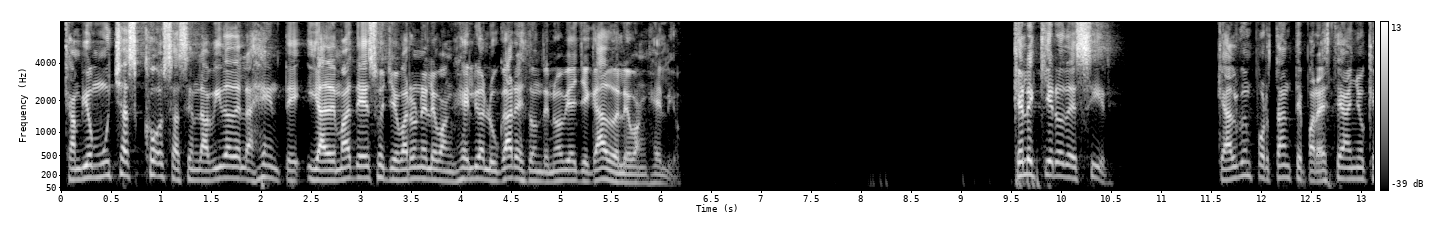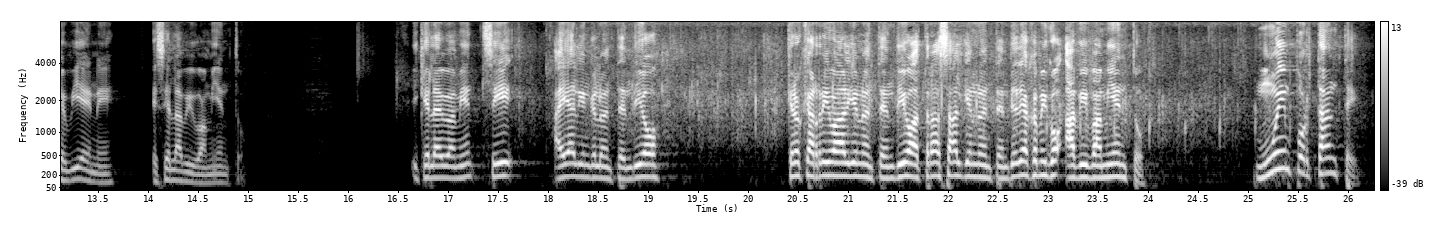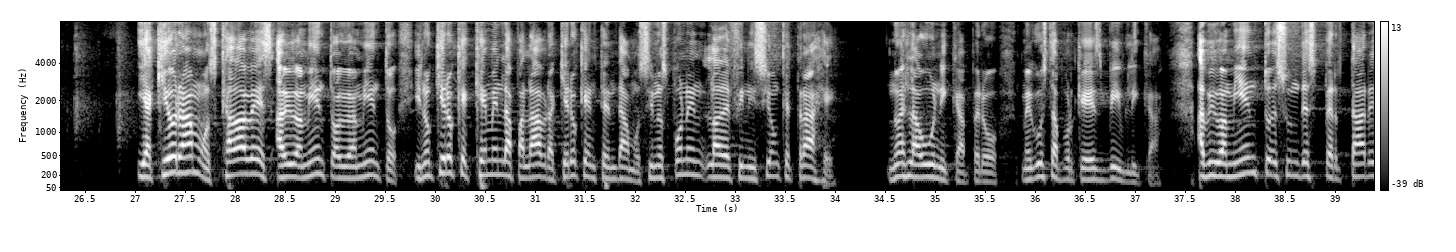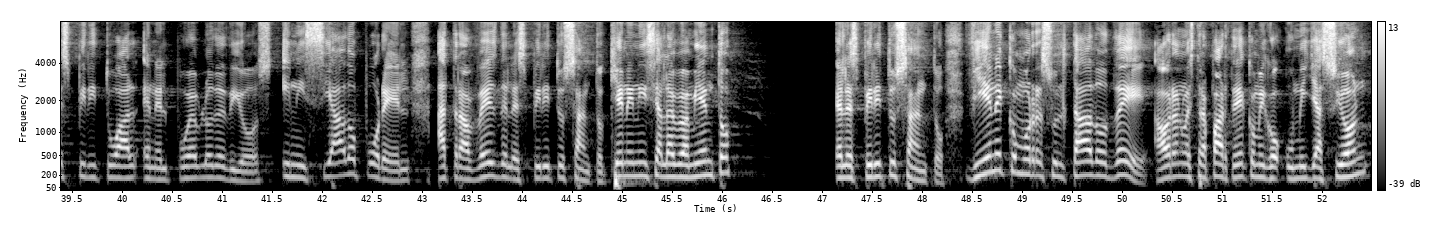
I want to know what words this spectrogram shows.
cambió muchas cosas en la vida de la gente y además de eso llevaron el Evangelio a lugares donde no había llegado el Evangelio. ¿Qué le quiero decir? Que algo importante para este año que viene es el avivamiento. Y que el avivamiento, sí, hay alguien que lo entendió. Creo que arriba alguien lo entendió, atrás alguien lo entendió. Diga conmigo, avivamiento. Muy importante. Y aquí oramos cada vez, avivamiento, avivamiento. Y no quiero que quemen la palabra, quiero que entendamos. Si nos ponen la definición que traje, no es la única, pero me gusta porque es bíblica. Avivamiento es un despertar espiritual en el pueblo de Dios, iniciado por Él a través del Espíritu Santo. ¿Quién inicia el avivamiento? El Espíritu Santo. Viene como resultado de, ahora nuestra parte, diga conmigo, humillación,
